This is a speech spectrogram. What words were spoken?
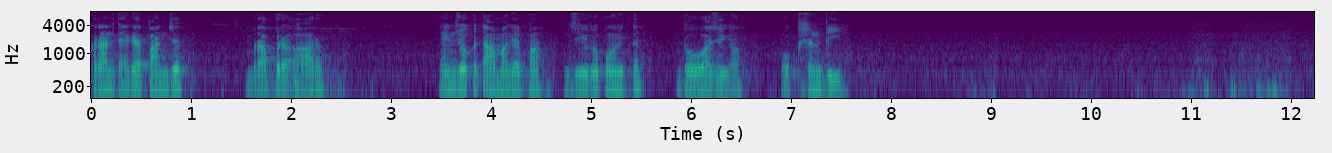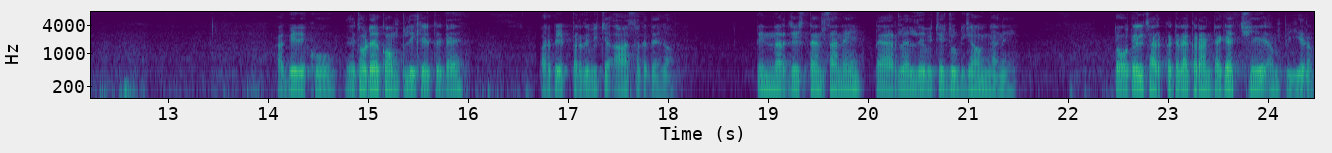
ਕਰੰਟ ਹੈਗਾ 5 ਬਰਾਬਰ R ਇਹਨੂੰ ਜੋ ਘਟਾਵਾਂਗੇ ਆਪਾਂ 0.2 ਆ ਜਾਏਗਾ ਆਪਸ਼ਨ ਬੀ ਅੱਗੇ ਦੇਖੋ ਇਹ ਥੋੜਾ ਕੰਪਲਿਕੇਟਡ ਹੈ ਪਰ ਪੇਪਰ ਦੇ ਵਿੱਚ ਆ ਸਕਦਾ ਹੈਗਾ ਤਿੰਨ ਰਜਿਸਟੈਂਸਾਂ ਨੇ ਪੈਰਲਲ ਦੇ ਵਿੱਚ ਜੁੜੀਆਂ ਹੋਈਆਂ ਨੇ ਟੋਟਲ ਸਰਕਟ ਦਾ ਕਰੰਟ ਹੈਗਾ 6 ਐਂਪੀਅਰ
